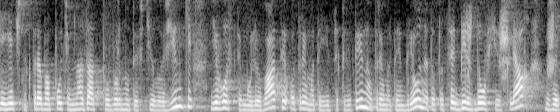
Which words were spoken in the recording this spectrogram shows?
яєчник треба потім назад повернути в тіло жінки, його стимулювати, отримати яйцеклітини, отримати ембріони. Тобто це більш довгий шлях вже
